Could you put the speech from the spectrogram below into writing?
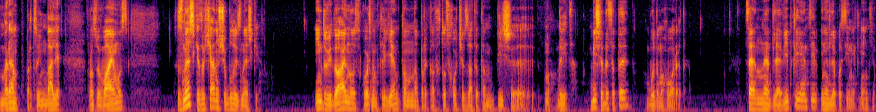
Беремо, працюємо далі, розвиваємось. Знижки, звичайно, що будуть знижки. Індивідуально з кожним клієнтом, наприклад, хтось хоче взяти там більше, ну, дивіться, більше 10 будемо говорити. Це не для VIP-клієнтів і не для постійних клієнтів.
